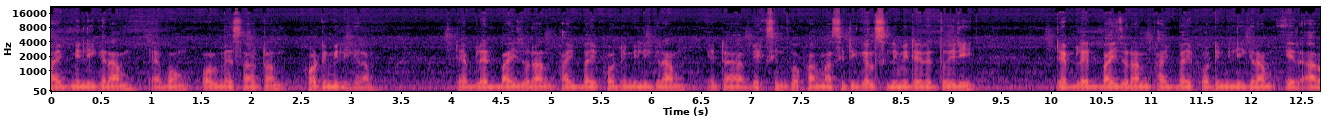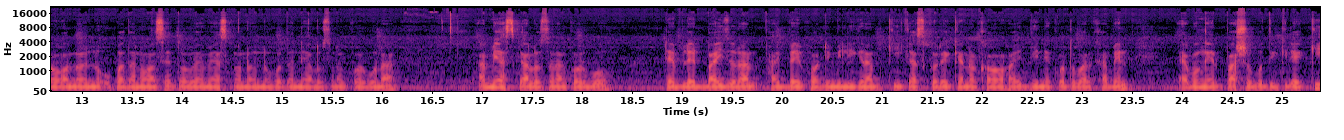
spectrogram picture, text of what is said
ফাইভ মিলিগ্রাম এবং olmesartan forty milligram. Tablet Bizoran five by forty milligram. এটা ভ্যাকসিনকো ফার্মাসিউটিক্যালস লিমিটেডের তৈরি। Tablet Bizoran five by forty milligram, এর আরও অন্যান্য উপাদানও আছে, তবে আমি আজকে অন্যান্য উপাদান নিয়ে আলোচনা করব না। আমি আজকে আলোচনা করব tablet Bizoran five by forty milligram কী কাজ করে, কেন খাওয়া হয়, দিনে কতবার খাবেন এবং এর পার্শ্ব প্রতিক্রিয়া কী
